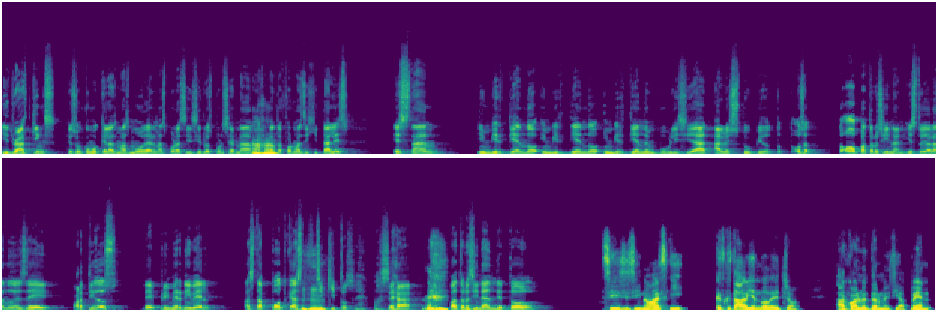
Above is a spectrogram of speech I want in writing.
y, DraftKings, que son como que las más modernas, por así decirlo, por ser nada más plataformas digitales, están invirtiendo, invirtiendo, invirtiendo en publicidad a lo estúpido. O sea, todo patrocinan. Y estoy hablando desde partidos de primer nivel hasta podcasts chiquitos. O sea, patrocinan de todo. Sí, sí, sí, no, es, y es que estaba viendo, de hecho, a cuál meterme, si a Penn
